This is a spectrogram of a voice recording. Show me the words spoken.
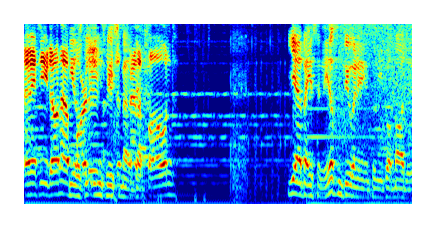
And if you don't have Marduk, you're just kind of boned. Yeah, basically, it doesn't do anything until you've got Marduk,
